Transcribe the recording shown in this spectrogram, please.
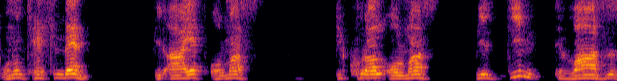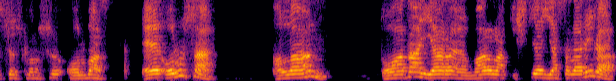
bunun tersinden bir ayet olmaz, bir kural olmaz, bir din vaazı söz konusu olmaz. Eğer olursa Allah'ın doğada var olan işleyen yasalarıyla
